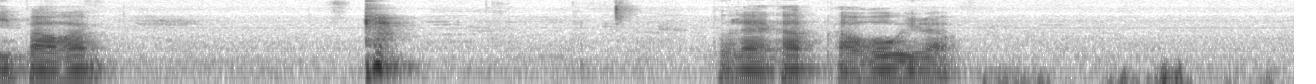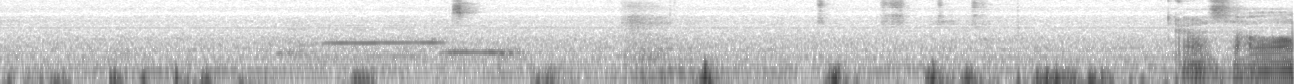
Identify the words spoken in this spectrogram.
สี่เป่าครับ ตัวแรกครับเก่าโฮอีกแล้วเก่าสอง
